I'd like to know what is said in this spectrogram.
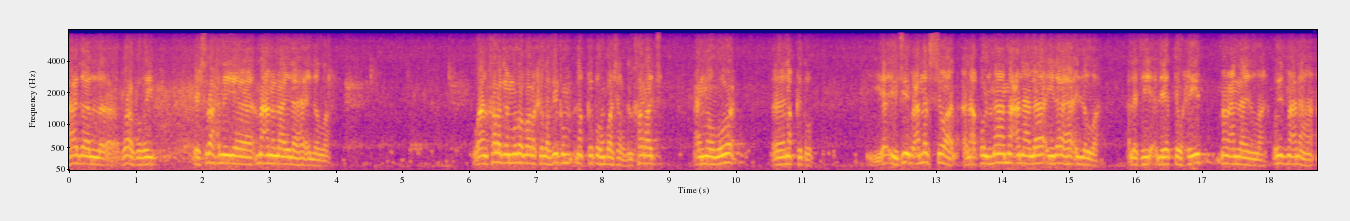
هذا الرافضي يشرح لي معنى لا إله إلا الله؟ وأن خرج الموضوع بارك الله فيكم نقطه مباشرة. خرج الموضوع. آه، نقطه. يجيب عن نفس السؤال. أنا أقول ما معنى لا إله إلا الله؟ التي هي التوحيد ما معنى لا إله إلا الله؟ أريد معناها.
